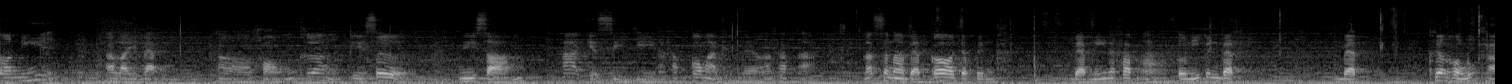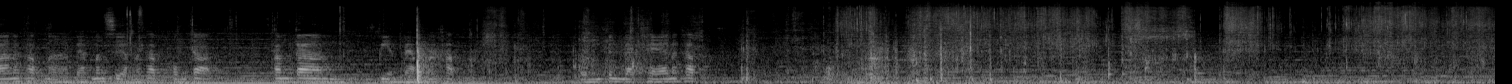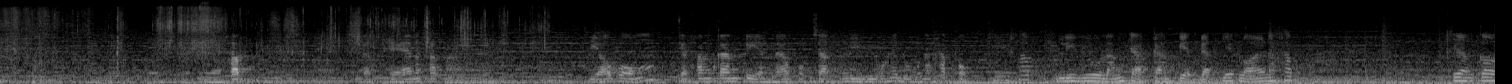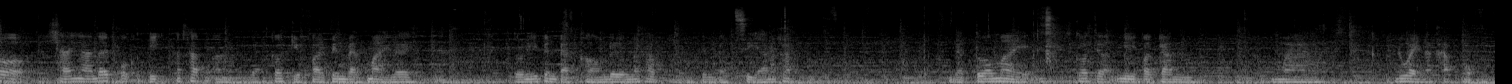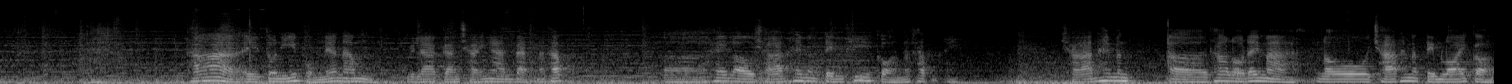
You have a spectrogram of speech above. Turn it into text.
ตอนนี้อะไรแบบอของเครื่อง Acer V3 574G นะครับ ก็มาถึงแล้วนะครับลักษณะแบบก็จะเป็นแบบนี้นะครับตัวนี้เป็นแบบแบบเครื่องของลูกค้านะครับอ่าแบบมันเสื่อมนะครับ ผมจะทำการเปลี่ยนแบบนะครับ ตัวนี้เป็นแบบแท้นะครับ นี่นะครับแบบแท้นะครับอ่าเดี๋ยวผมจะทำการเปลี่ยนแล้วผมจะรีวิวให้ดูนะครับผมนี่ครับรีวิวหลังจากการเปลี่ยนแบตเรียบร้อยนะครับ เครื่องก็ใช้งานได้ปกตินะครับอ่าแบตก็เก็บไฟล์เป็นแบบใหม่เลยนะตัวนี้เป็นแบตของเดิมนะครับอ่าเป็นแบตเสียนะครับ แบตตัวใหม่ก็จะมีประกันมาด้วยนะครับผม ถ้าไอตัวนี้ผมแนะนำเวลาการใช้งานแบตนะครับ ให้เราชาร์จให้มันเต็มที่ก่อนนะครับ ชาร์จให้มันถ้าเราได้มาเราชาร์จให้มันเต็มร้อยก่อน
